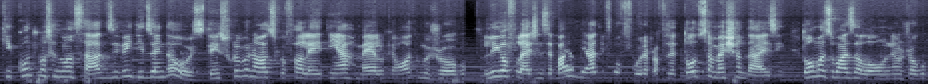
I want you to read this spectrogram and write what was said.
que continuam sendo lançados e vendidos ainda hoje. Tem Scribblenauts que eu falei, tem Armello, que é um ótimo jogo. League of Legends é baseado em fofura para fazer todo o seu merchandising. Thomas Was Alone é um jogo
